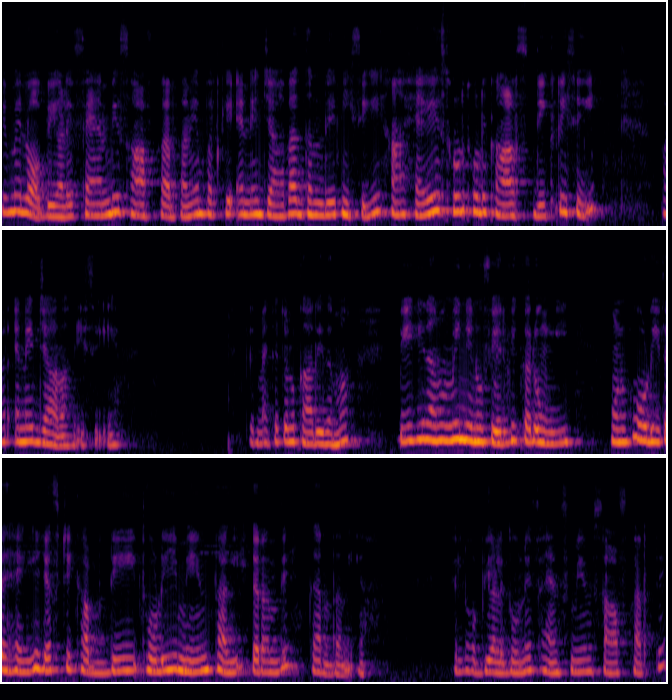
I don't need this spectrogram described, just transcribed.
ਵੀ ਮੈਂ ਲੌਬੀ ਵਾਲੇ ਫੈਨ ਵੀ ਸਾਫ਼ ਕਰਦਾ ਨਹੀਂ ਬਲਕਿ ਇੰਨੇ ਜ਼ਿਆਦਾ ਗੰਦੇ ਨਹੀਂ ਸੀਗੇ। ਹਾਂ, ਹੈਗੇ ਥੋੜ੍ਹੀ ਥੋੜ੍ਹੀ ਕਾਲਸ ਦਿਖ ਰਹੀ ਸੀਗੀ, ਪਰ ਇੰਨੇ ਜ਼ਿਆਦਾ ਨਹੀਂ ਸੀਗੇ। ਫਿਰ ਮੈਂ ਕਿਹਾ ਚਲੋ ਕਰ ਹੀ ਦੇਵਾਂ, ਵੀਹ ਦਿਨਾਂ ਨੂੰ, ਮਹੀਨੇ ਨੂੰ ਫਿਰ ਵੀ ਕਰੂੰਗੀ। ਹੁਣ ਘੋੜੀ ਤਾਂ ਹੈਗੀ ਜਸਟ ਇੱਕ ਆਪਦੀ ਥੋੜੀ ਮਿਹਨਤ ਆ ਗਈ ਕਰਨ ਦੇ, ਕਰ ਦਿੰਦੀ ਆ। ਫਿਰ ਲੋਬੀ ਵਾਲੇ ਦੋਨੇ ਫੈਨਸ ਵੀ ਸਾਫ਼ ਕਰਤੇ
